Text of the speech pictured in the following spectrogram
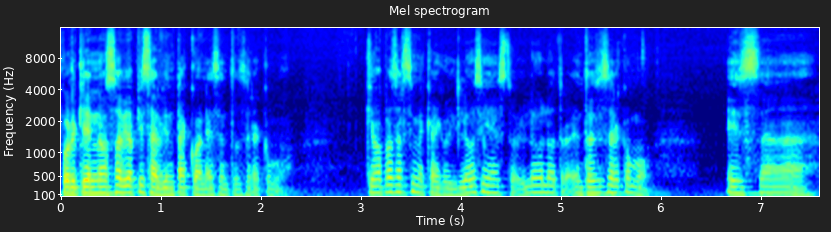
Porque no sabía pisar bien tacones, entonces era como, ¿qué va a pasar si me caigo? Y luego si esto, y luego lo otro. Entonces era como esa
